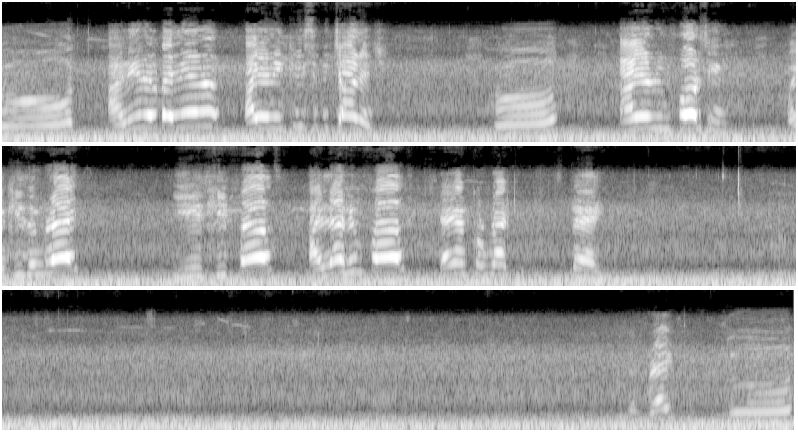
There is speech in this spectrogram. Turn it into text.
Good. And little by little, I am increasing the challenge. Good. I am reinforcing. When he's doing great, if he fails, I let him fail. I am correcting. Stay. Is that great? Good.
